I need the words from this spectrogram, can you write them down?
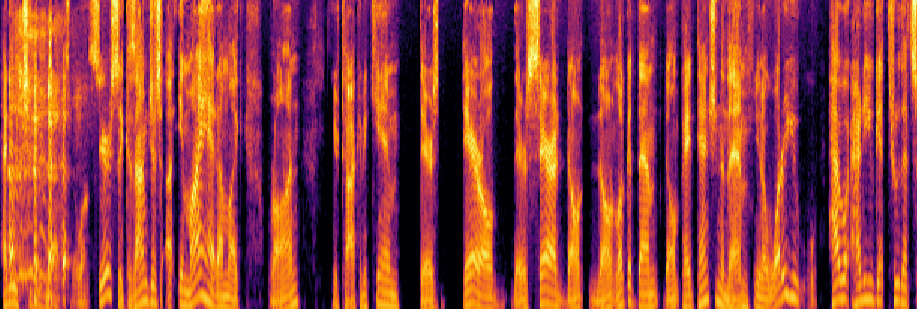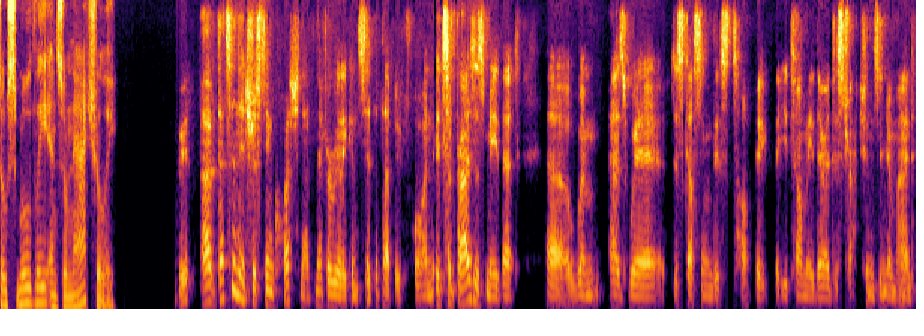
How do you achieve that so well? Seriously, because I'm just uh, in my head. I'm like, Ron, you're talking to Kim. There's Daryl. There's Sarah. Don't don't look at them. Don't pay attention to them. You know what are you? How how do you get through that so smoothly and so naturally? Uh, that's an interesting question. I've never really considered that before, and it surprises me that uh, when as we're discussing this topic that you tell me there are distractions in your mind.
